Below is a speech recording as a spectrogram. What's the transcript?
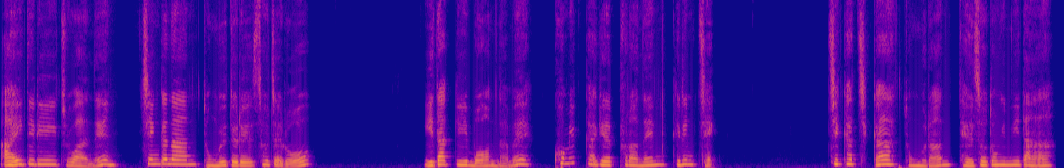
아이들이 좋아하는 친근한 동물들을 소재로 이닫기 모험담을 코믹하게 풀어낸 그림책 치카치카 동물원 대소동입니다.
